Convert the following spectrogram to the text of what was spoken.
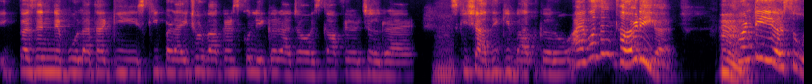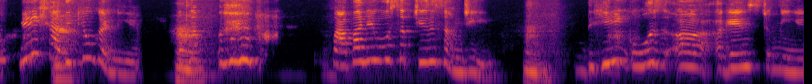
एक कजिन ने बोला था कि इसकी पढ़ाई छुड़वा कर इसको लेकर आ जाओ इसका अफेयर चल रहा है। Hmm. इसकी शादी की बात करो। I was in third year twenty years हो मेरी शादी yeah. क्यों करनी है? हाँ. मतलब पापा ने वो सब चीज़ें समझी। He goes against me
